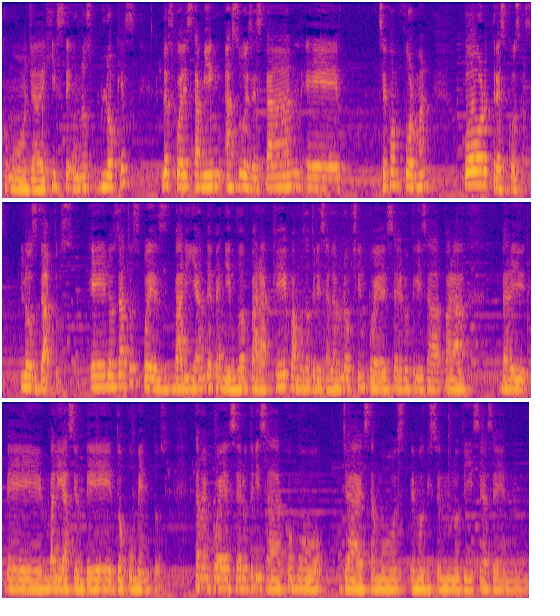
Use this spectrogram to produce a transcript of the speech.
como ya dijiste, unos bloques, los cuales también a su vez están, eh, se conforman por tres cosas. Los datos. Eh, los datos pues varían dependiendo para qué vamos a utilizar la blockchain. Puede ser utilizada para eh, validación de documentos. También puede ser utilizada como ya estamos, hemos visto en noticias, en,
